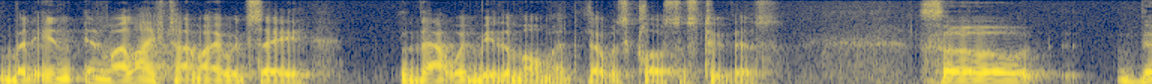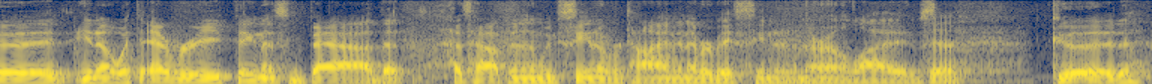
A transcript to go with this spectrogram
But in, in my lifetime, I would say that would be the moment that was closest to this. So, the you know, with everything that's bad that has happened and we've seen over time, and everybody's seen it in their own lives, Yeah. good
